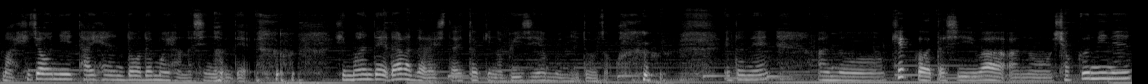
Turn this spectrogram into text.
まあ、非常に大変どうでもいい話なんで 肥満でダラダラしたい時の BGM にどうぞ えっとねあの結構私はあの食にね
